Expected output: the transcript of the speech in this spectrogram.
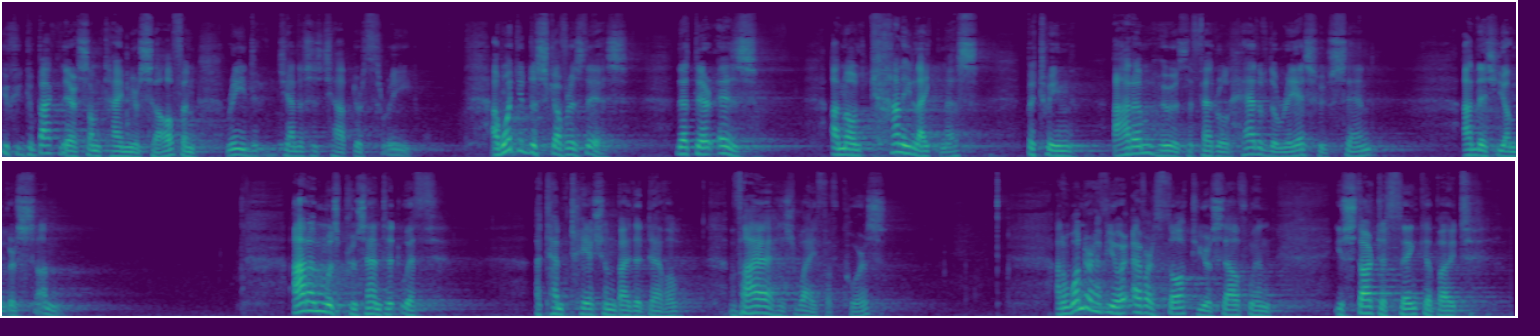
You could go back there sometime yourself and read Genesis chapter 3. And what you discover is this that there is an uncanny likeness between Adam, who is the federal head of the race who sinned, and this younger son. Adam was presented with a temptation by the devil via his wife, of course. And I wonder have you ever thought to yourself when you start to think about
